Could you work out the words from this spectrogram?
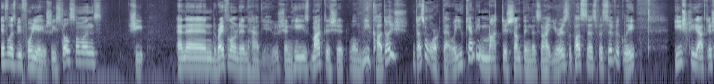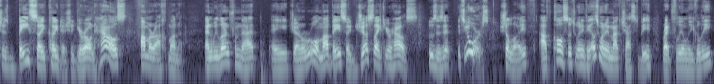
it was before Yeush, so he stole someone's sheep, and then the rightful owner didn't have Yeush, and he's Makdish it. Well, mi Kadosh? It doesn't work that way. You can't be Makdish something that's not yours. The Pasuk says specifically, Ish Yakdish is Beisai Kodesh. At your own house, Amarach Mana. And we learn from that a general rule, Ma Beisai, just like your house. Whose is it? It's yours. Shaloi. Af so to anything else you want to be Makdish has to be rightfully and legally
